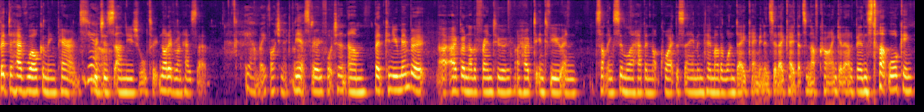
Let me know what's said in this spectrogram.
But to have welcoming parents, which is unusual too. Not everyone has that. Yeah, I'm very fortunate. For Yes, that. very fortunate. Um, but can you remember? I, I've got another friend who I hope to interview, and something similar happened, not quite the same. And her mother one day came in and said, "Okay, that's enough crying. Get out of bed and start walking."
